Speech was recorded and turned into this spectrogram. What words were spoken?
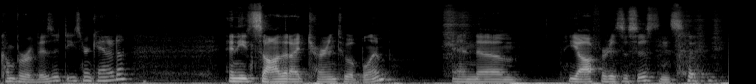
come for a visit to Eastern Canada, and he saw that I'd turned into a blimp, and um, he offered his assistance.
